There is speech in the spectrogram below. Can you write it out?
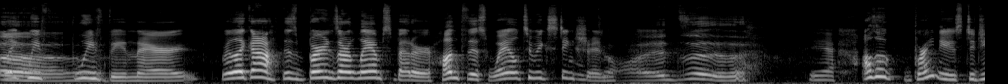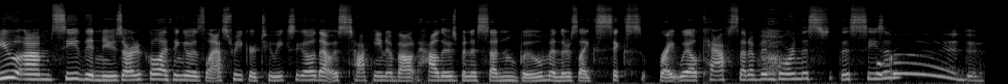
like we've we've been there. We're like, ah, this burns our lamps better. Hunt this whale to extinction. God. Yeah. Although bright news, did you um see the news article? I think it was last week or two weeks ago that was talking about how there's been a sudden boom and there's like six right whale calves that have been born this this season. Good.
